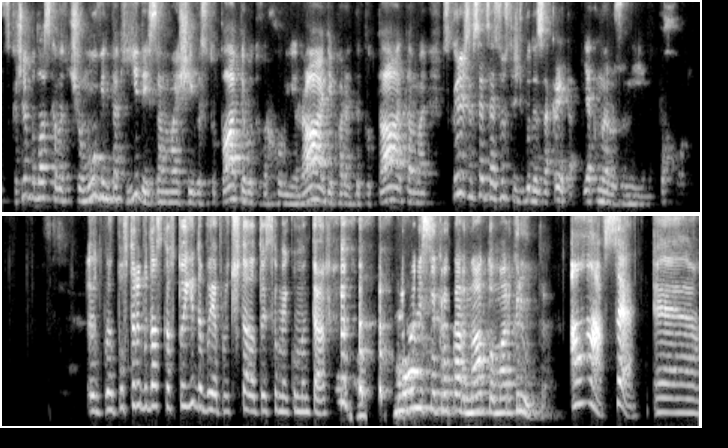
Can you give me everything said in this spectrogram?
Скажи, будь ласка, от чому він так їде і сам має ще й виступати от у Верховній Раді перед депутатами? Скоріше за все, ця зустріч буде закрита, як ми розуміємо, по ходу. Е, Повтори, будь ласка, хто їде, бо я прочитала той самий коментар. Генеральний секретар НАТО Марк Рютте. Ага, все. Е...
